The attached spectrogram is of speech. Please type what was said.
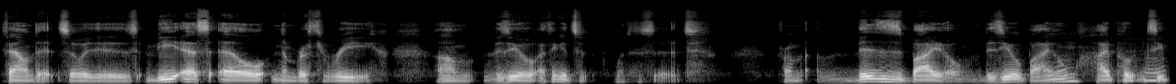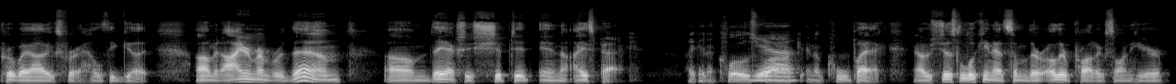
found it. So it is vsl number three. Um, visio i think it's what is it from Visbiome, Biome, high potency mm-hmm. probiotics for a healthy gut. Um, and I remember them, um, they actually shipped it in an ice pack like in a closed yeah. pack in a cool pack. And I was just looking at some of their other products on here,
